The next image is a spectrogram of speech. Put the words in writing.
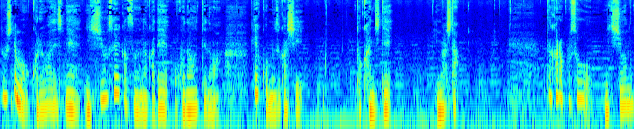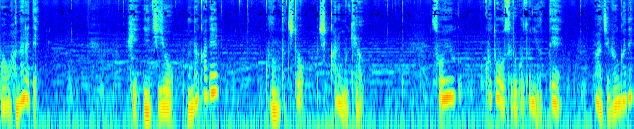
どうしてもこれはですね日常生活の中で行うっていうのは結構難しいと感じていました。だからこそ日常の場を離れて非日常の中で子供たちとしっかり向き合う。そういうことをすることによって、まあ、自分がね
